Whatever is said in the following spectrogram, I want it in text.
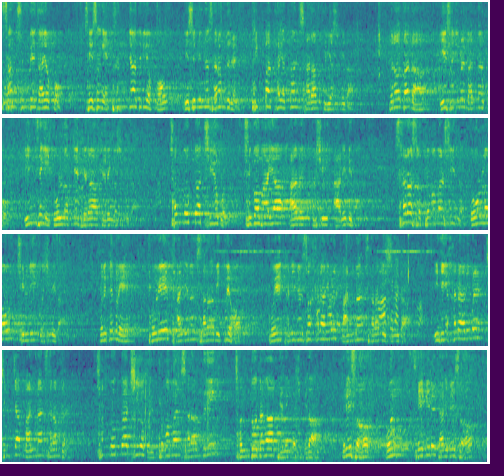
우상 숭배자였고 세상의 탕자들이었고 예수 믿는 사람들을 핍박하였던 사람들이었습니다. 그러다가 예수님을 만나고 인생이 놀랍게 변화되는 것입니다. 천국과 지옥은 죽어봐야 아는 것이 아닙니다. 살아서 경험할 수 있는 놀라운 진리인 것입니다. 그렇기 때문에 교회에 다니는 사람이 있고요. 교회 다니면서 하나님을 만난 사람이 있습니다. 이 하나님을 진짜 만난 사람들, 천국과 지옥을 경험한 사람들이 전도자가 되는 것입니다. 그래서 온 세계를 다니면서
